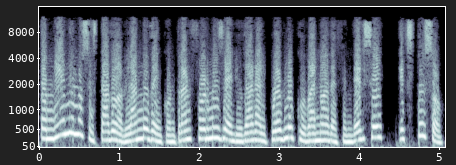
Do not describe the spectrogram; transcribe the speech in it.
También hemos estado hablando de encontrar formas de ayudar al pueblo cubano a defenderse, expuso.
